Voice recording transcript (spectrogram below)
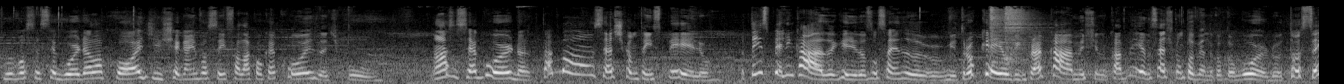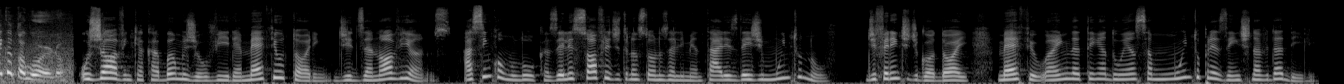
por você ser gorda, ela pode chegar em você e falar qualquer coisa. Tipo, nossa, você é gorda. Tá bom, você acha que eu não tenho espelho? Eu tenho espelho em casa, querida. Eu tô saindo, eu me troquei, eu vim pra cá, mexi no cabelo. Você acha que eu não tô vendo que eu tô gordo? Eu tô, sei que eu tô gordo. O jovem que acabamos de ouvir é Matthew Thorin, de 19 anos. Assim como Lucas, ele sofre de transtornos alimentares desde muito novo. Diferente de Godoy, Matthew ainda tem a doença muito presente na vida dele.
